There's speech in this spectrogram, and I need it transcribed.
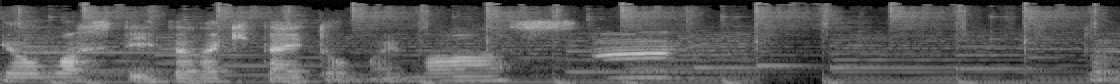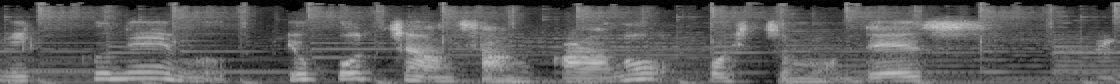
読ませていただきたいと思います。とニックネームよこちゃんさんからのご質問です。はい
